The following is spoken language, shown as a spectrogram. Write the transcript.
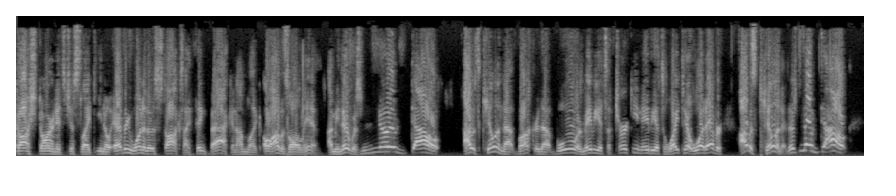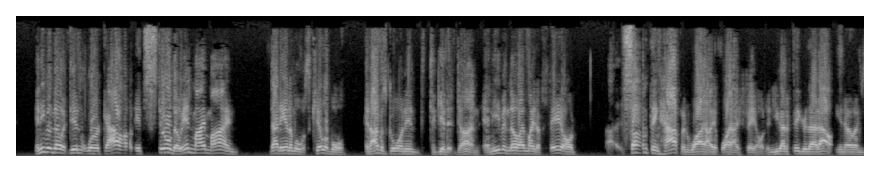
gosh darn it's just like you know every one of those stocks i think back and i'm like oh i was all in. I mean there was no doubt I was killing that buck or that bull, or maybe it's a turkey, maybe it's a whitetail, whatever. I was killing it. There's no doubt. And even though it didn't work out, it's still though in my mind that animal was killable, and I was going in to get it done. And even though I might have failed, uh, something happened why I why I failed, and you got to figure that out, you know. And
